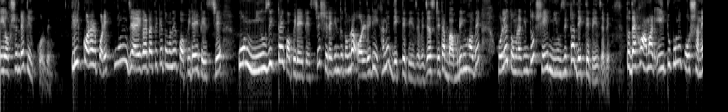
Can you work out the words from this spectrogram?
এই অপশানটায় ক্লিক করবে। ক্লিক করার পরে কোন জায়গাটা থেকে তোমাদের কপিরাইট এসছে, কোন মিউজিকটায় কপিরাইট এসছে, সেটা কিন্তু তোমরা অলরেডি এখানে দেখতে পেয়ে যাবে। জাস্ট এটা বাবরিং হবে, হলে তোমরা কিন্তু সেই মিউজিকটা দেখতে পেয়ে যাবে। তো দেখো আমার এইটুকুনি পোর্শানে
